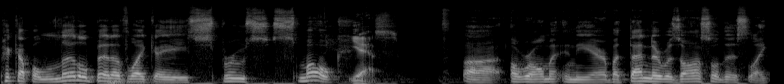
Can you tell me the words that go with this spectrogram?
pick up a little bit of like a spruce smoke yes. uh, aroma in the air but then there was also this like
